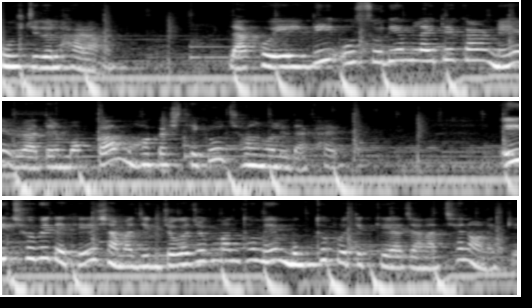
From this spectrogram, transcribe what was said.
মসজিদুল হারাম। লাখো এলইডি ও সোডিয়াম লাইটের কারণে রাতের মক্কা মহাকাশ থেকেও ঝলমলে দেখায়। এই ছবি দেখে সামাজিক যোগাযোগ মাধ্যমে মুগ্ধ প্রতিক্রিয়া জানাচ্ছেন অনেকে।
